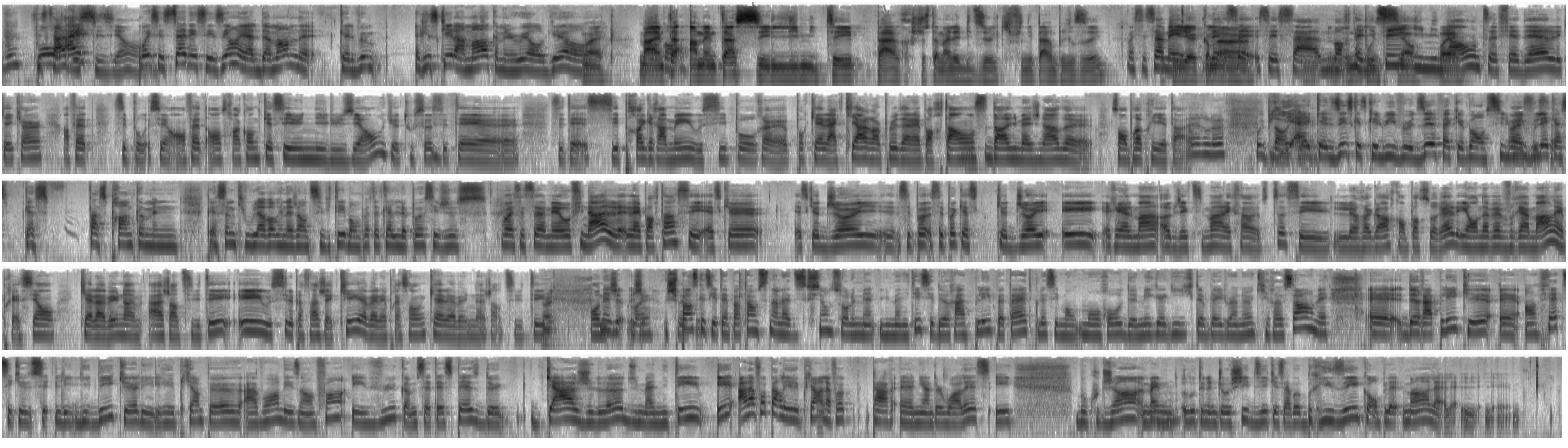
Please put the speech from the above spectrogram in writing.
si veut. C'est sa être- décision. oui c'est sa décision et elle demande qu'elle veut risquer la mort comme une real girl Ouais. Mais en même, temps, en même temps, c'est limité par justement le bidule qui finit par briser. Ouais, c'est ça, Fait mais qu'il y a comme le- un- c'est- c'est sa une- mortalité imminente fait d'elle quelqu'un. En fait, c'est pour, c'est en fait, on se rend compte que c'est une illusion, que tout ça c'était, euh, c'était, c'est programmé aussi pour euh, pour qu'elle acquiert un peu de l'importance dans l'imaginaire de son propriétaire. Là. Oui, puis Donc, elle- euh, qu'elle dise qu'est-ce que lui veut dire. Fait que bon, si lui Ouais, voulait ça. qu'elle se- qu'elle se fasse prendre comme une personne qui voulait avoir une agentivité, bon, peut-être qu'elle l'a pas, c'est juste. Ouais, c'est ça. Mais au final, l'important c'est est-ce que est-ce que Joy, c'est pas c'est pas qu'est-ce que Joy est réellement objectivement à l'extérieur de tout ça, c'est le regard qu'on porte sur elle. Et on avait vraiment l'impression qu'elle avait une agentivité, et aussi le personnage de Kay avait l'impression qu'elle avait une agentivité. Ouais. On- Mais je, ouais, je, je pense que ce qui est important aussi dans la discussion sur l'huma- l'humanité, c'est de rappeler peut-être, puis là c'est mon, mon rôle de méga geek de Blade Runner qui ressort, mais euh, de rappeler que euh, en fait c'est que c'est- l'idée que les, les réplicants peuvent avoir des enfants est vue comme cette espèce de gage là d'humanité et à la fois par les réplicants, à la fois par euh, Neander Wallace et beaucoup de gens, même Mm-hmm. Lieutenant Joshi dit que ça va briser complètement la, la- la- la-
